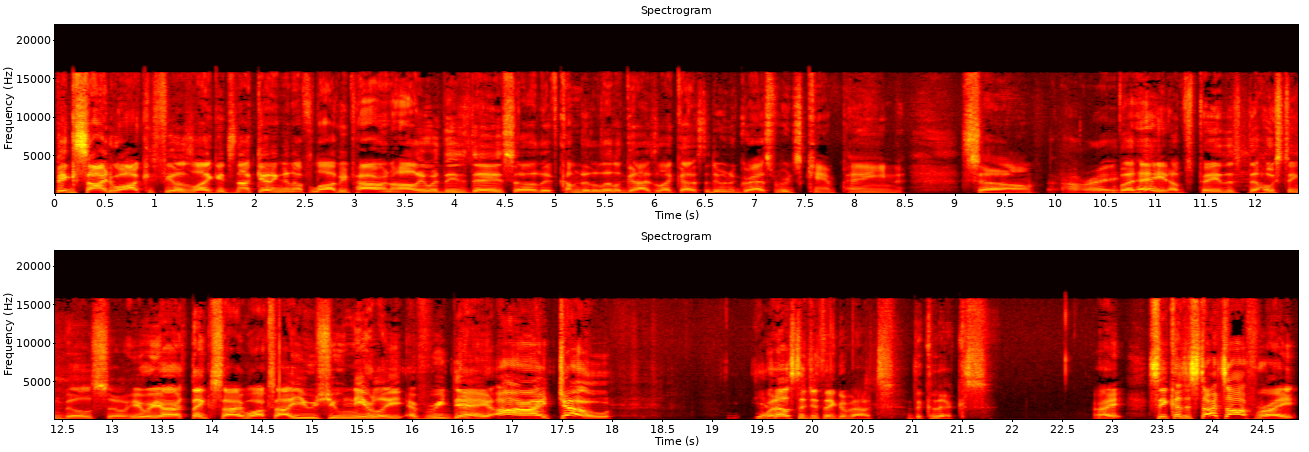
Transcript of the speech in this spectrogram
big sidewalk feels like it's not getting enough lobby power in Hollywood these days. So they've come to the little guys like us. They're doing a grassroots campaign. So all right. But hey, it helps pay the, the hosting bills. So here we are. Thanks, Sidewalks. I use you nearly every day. All right, Joe. yeah. What else did you think about the clicks? All right. See, because it starts off right.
